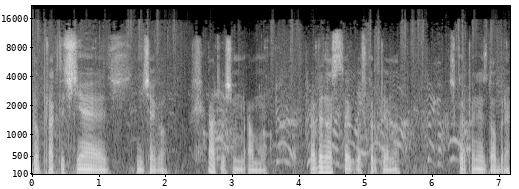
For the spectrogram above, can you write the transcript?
do praktycznie niczego. A, tu jeszcze ammo. Ja wezmę z tego skorpiona. Skorpion jest dobry.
